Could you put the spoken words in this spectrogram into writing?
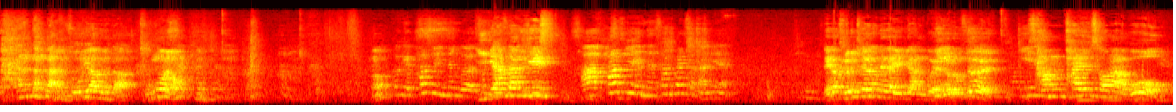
한강 같은 소리 하고 있다. 붕어요? 어? 거기 파주 있는 거. 이게 한강이지. 아, 파주에 있는 38선 아니에요? 내가 그럴 줄 알고 내가 얘기하는 거예요. 여러분들, 이 38선하고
